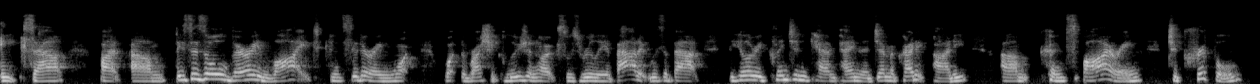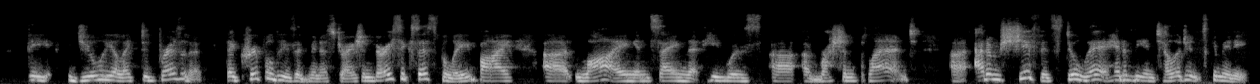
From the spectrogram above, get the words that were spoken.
ekes out, but um, this is all very light considering what what the Russia collusion hoax was really about. It was about the Hillary Clinton campaign and the Democratic Party um, conspiring to cripple the duly elected president. They crippled his administration very successfully by uh, lying and saying that he was uh, a Russian plant. Uh, Adam Schiff is still there, head of the Intelligence Committee.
